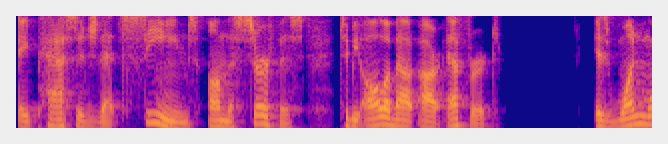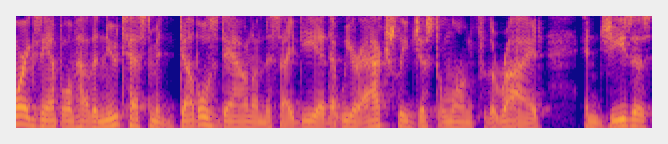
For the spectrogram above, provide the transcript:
a passage that seems on the surface to be all about our effort is one more example of how the New Testament doubles down on this idea that we are actually just along for the ride and Jesus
